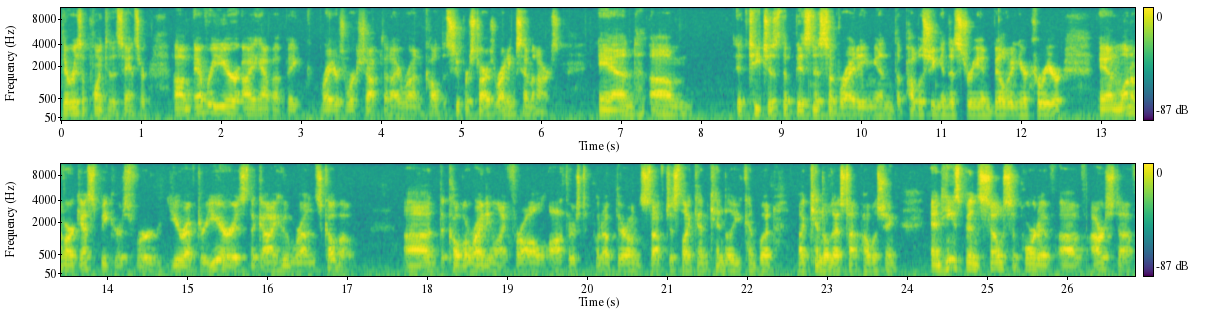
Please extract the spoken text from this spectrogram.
there is a point to this answer. Um, every year, I have a big writers' workshop that I run called the Superstars Writing Seminars, and um, it teaches the business of writing and the publishing industry and building your career. And one of our guest speakers for year after year is the guy who runs Kobo, uh, the Kobo Writing Life for all authors to put up their own stuff, just like on Kindle, you can put a Kindle desktop publishing. And he's been so supportive of our stuff,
